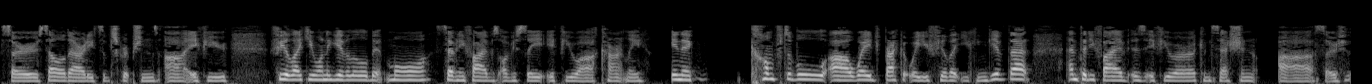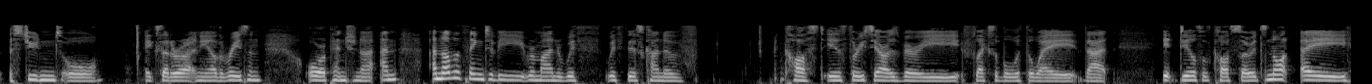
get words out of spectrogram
So Solidarity subscriptions are if you feel like you want to give a little bit more. 75 is obviously if you are currently in a comfortable uh, wage bracket where you feel that you can give that, and 35 is if you are a concession, uh, so a student or etc. Any other reason, or a pensioner. And another thing to be reminded with with this kind of cost is 3CR is very flexible with the way that it deals with cost. So it's not a,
